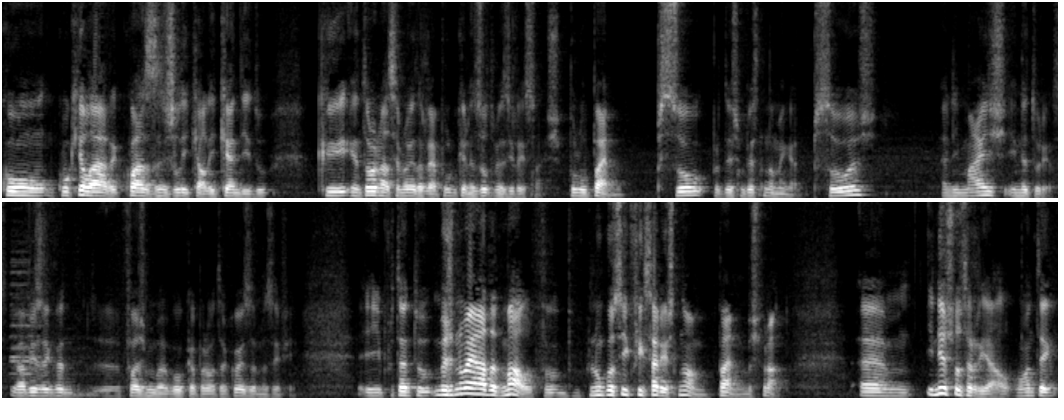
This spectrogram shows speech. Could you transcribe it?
com, com aquele ar quase angelical e cândido, que entrou na Assembleia da República nas últimas eleições, pelo PAN. Pessoa, deixa-me ver se não me engano, pessoas, animais e natureza. Eu às vezes uh, foge-me a boca para outra coisa, mas enfim. E portanto, mas não é nada de mal, não consigo fixar este nome, PAN, mas pronto. Um, Inês Sousa Real, ontem,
